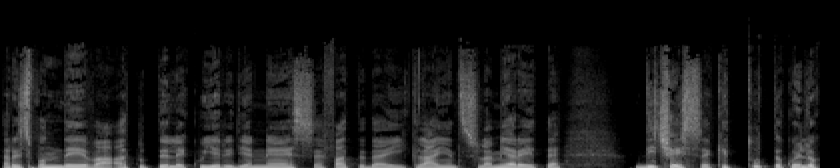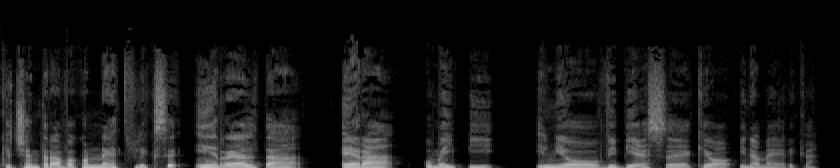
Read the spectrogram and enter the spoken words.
rispondeva a tutte le query DNS fatte dai client sulla mia rete, dicesse che tutto quello che c'entrava con Netflix in realtà era come IP il mio VPS che ho in America.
